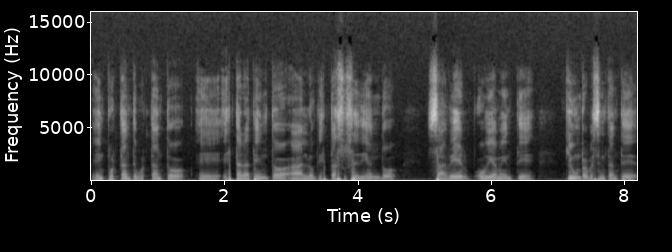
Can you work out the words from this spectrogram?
Es importante, por tanto, eh, estar atento a lo que está sucediendo, saber, obviamente, que un representante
